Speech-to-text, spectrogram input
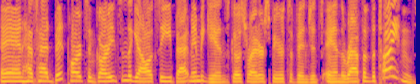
and has had bit parts in Guardians of the Galaxy, Batman Begins, Ghost Rider, Spirits of Vengeance, and The Wrath of the Titans.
